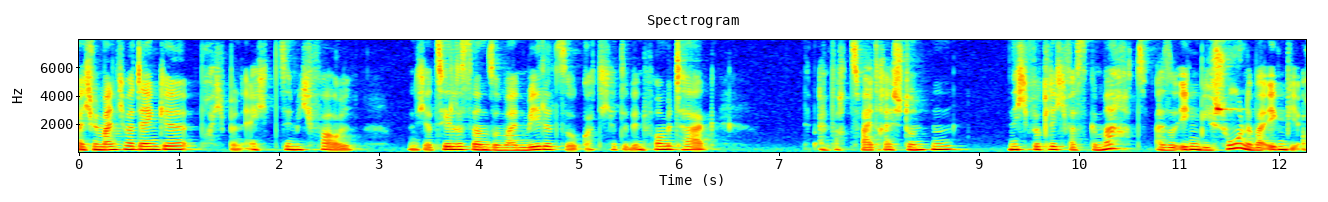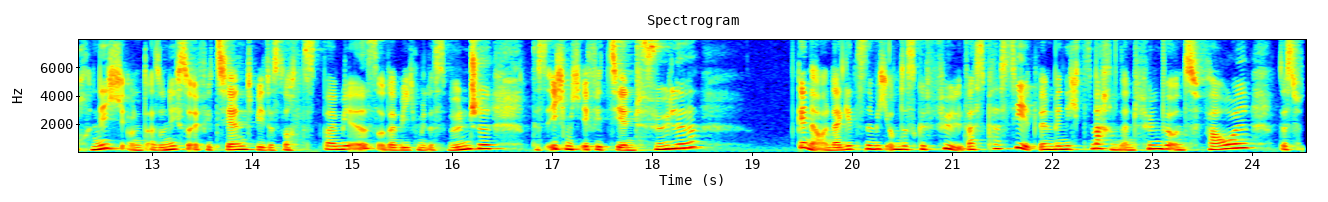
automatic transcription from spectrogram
Weil ich mir manchmal denke, boah, ich bin echt ziemlich faul. Und ich erzähle es dann so meinen Mädels so, Gott, ich hatte den Vormittag einfach zwei, drei Stunden nicht wirklich was gemacht. Also irgendwie schon, aber irgendwie auch nicht. Und also nicht so effizient, wie das sonst bei mir ist oder wie ich mir das wünsche, dass ich mich effizient fühle, Genau, und da geht es nämlich um das Gefühl. Was passiert, wenn wir nichts machen? Dann fühlen wir uns faul. Das,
